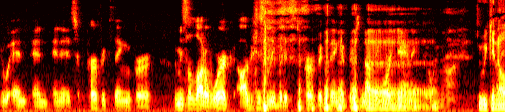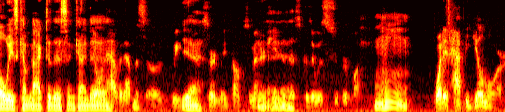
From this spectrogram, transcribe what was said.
and and and it's a perfect thing for. I mean, it's a lot of work, obviously, but it's the perfect thing if there's nothing organic going on. we can always come back to this and kind Don't of have an episode. We Yeah. can certainly dump some energy Yeah, into yeah. this because it was super fun. hmm What if Happy Gilmore?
